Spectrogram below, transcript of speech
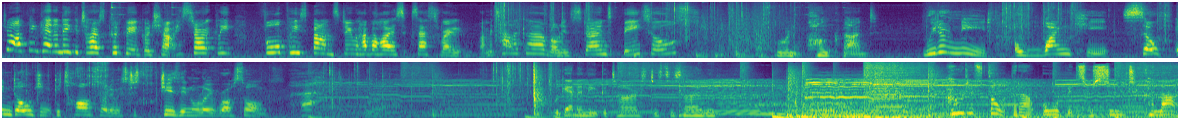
Do you know, I think getting a lead guitarist could be a good shout. Historically, four-piece bands do have a higher success rate. Like Metallica, Rolling Stones, Beatles. We're in a punk band. We don't need a wanky, self-indulgent guitar soloist just jizzing all over our songs. Ah, we're getting a lead guitarist, just decided. Who'd have thought that our orbits were soon to collide?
